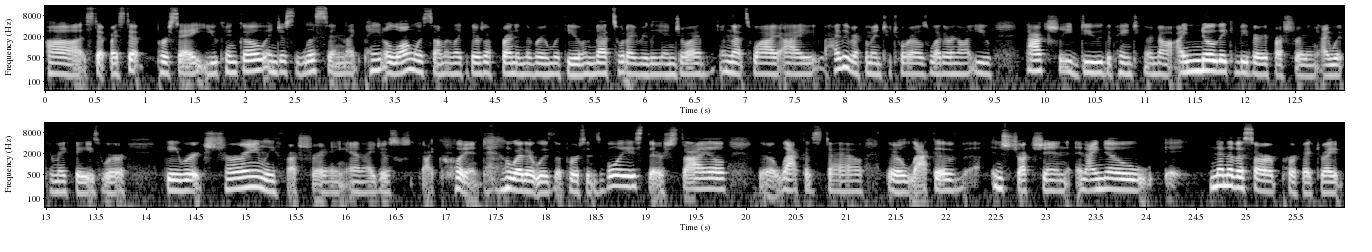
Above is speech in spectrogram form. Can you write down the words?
uh, step by step per se. You can go and just listen, like paint along with someone, like there's a friend in the room with you. And that's what I really enjoy. And that's why I highly recommend tutorials, whether or not you actually do the painting or not. I know they can be very frustrating. I went through my phase where they were extremely frustrating and I just, I couldn't, whether it was the person's voice, their style, their lack of style, their lack of instruction. And I know it, none of us are perfect, right?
